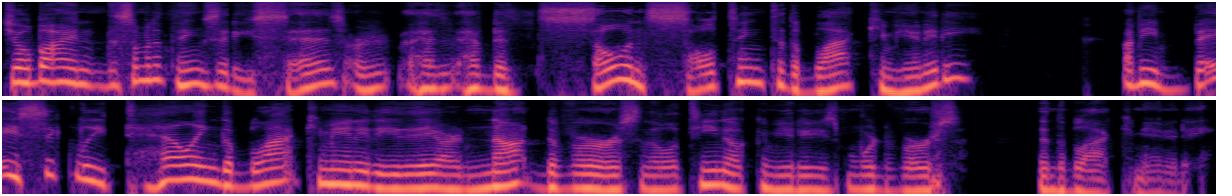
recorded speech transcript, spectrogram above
Joe Biden, some of the things that he says are have, have been so insulting to the black community. I mean, basically telling the black community they are not diverse and the Latino community is more diverse than the black community.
